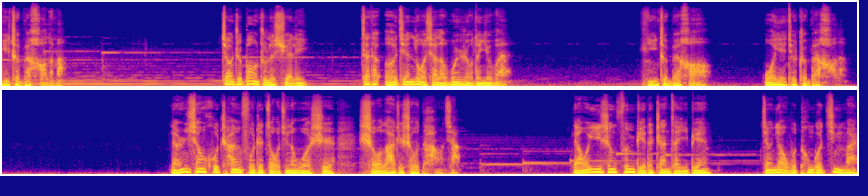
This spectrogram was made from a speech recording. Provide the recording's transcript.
你准备好了吗？乔治抱住了雪莉，在她额间落下了温柔的一吻。你准备好，我也就准备好了。两人相互搀扶着走进了卧室，手拉着手躺下。两位医生分别的站在一边，将药物通过静脉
